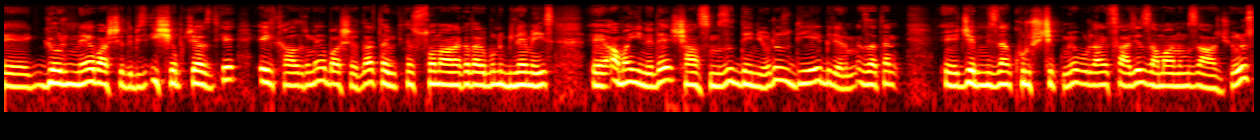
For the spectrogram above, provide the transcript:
e, görünmeye başladı. Biz iş yapacağız diye el kaldırmaya başladılar. Tabii ki de son ana kadar bunu bilemeyiz. E, ama yine de şansımızı deniyoruz diyebilirim. Zaten e, cebimizden kuruş çıkmıyor. Buradan sadece zamanımızı harcıyoruz.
